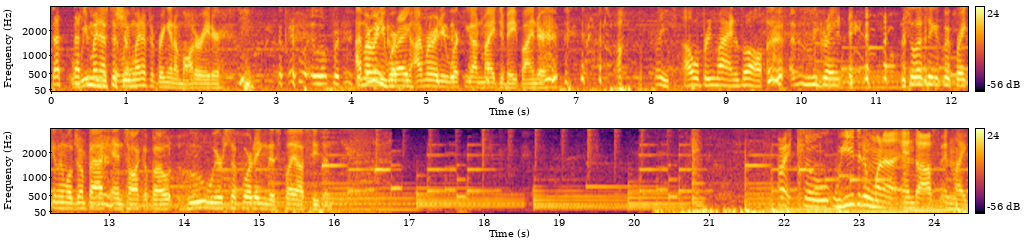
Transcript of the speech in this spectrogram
that. that we might have to a we might have to bring in a moderator. We'll I'm we'll already bring in working. I'm already working on my debate binder. Sweet. I will bring mine as well. This will be great. so let's take a quick break, and then we'll jump back and talk about who we're supporting this playoff season. All right, so we didn't want to end off in like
